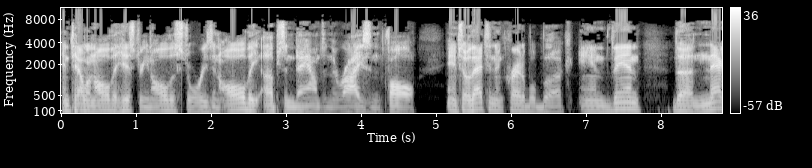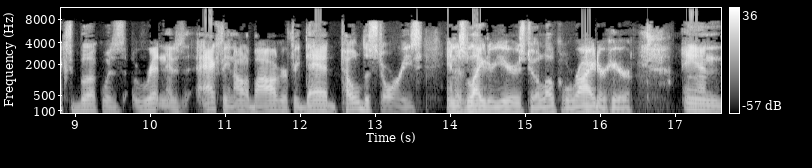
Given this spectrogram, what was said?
and telling all the history and all the stories and all the ups and downs and the rise and fall. And so that's an incredible book. And then the next book was written as actually an autobiography. Dad told the stories in his later years to a local writer here and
